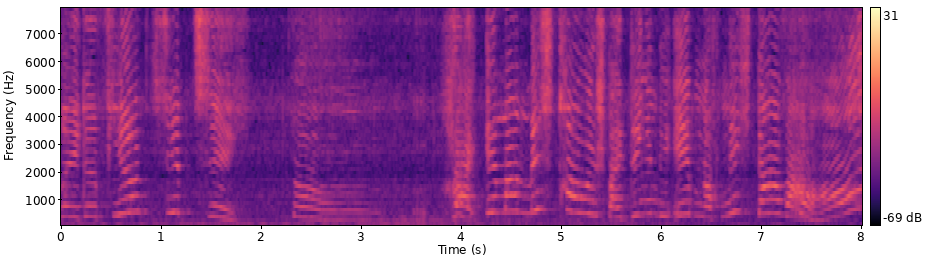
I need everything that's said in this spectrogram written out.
Regel 74. Oh. Sei immer misstrauisch bei Dingen, die eben noch nicht da waren. Was?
